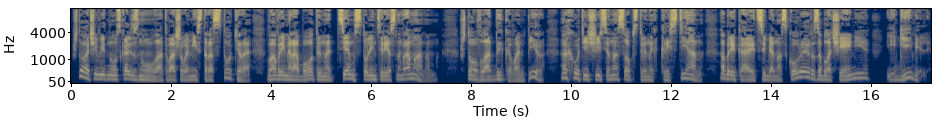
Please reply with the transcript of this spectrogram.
что, очевидно, ускользнуло от вашего мистера Стокера во время работы над тем столь интересным романом, что владыка-вампир, охотящийся на собственных крестьян, обрекает себя на скорое разоблачение и гибель.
